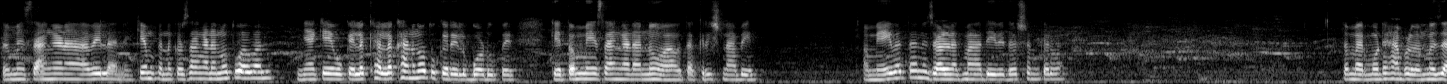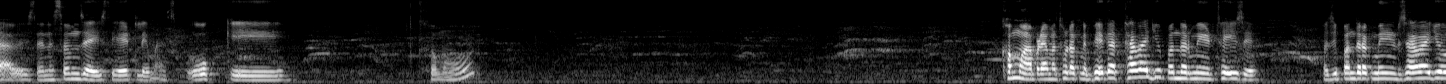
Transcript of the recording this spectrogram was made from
તમે સાંગાણા આવેલા ને કેમ કે નકર સાંગાણા નહોતું આવવાનું? ત્યાં કે એવું કંઈ લખા લખાણ નહોતું કરેલું બોર્ડ ઉપર કે તમે સાંગાણા ન આવતા કૃષ્ણાબેન. અમે આવ્યા હતા ને જાળનાથ મહાદેવે દર્શન કરવા. તમારે મોઢે સાંભળવાની મજા આવે છે અને સમજાય છે એટલે માં ઓકે. ખમો ખમો આપણે આમાં થોડાકને ભેગા જ થવા ગયો પંદર મિનિટ થઈ છે હજી પંદરક મિનિટ જવા દો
